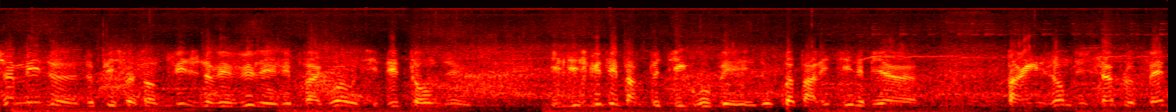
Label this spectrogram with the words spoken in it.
Jamais de- depuis 68, je n'avais vu les, les Pragois aussi détendus. Ils discutaient par petits groupes et de quoi parlaient-ils? Eh bien, par exemple, du simple fait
